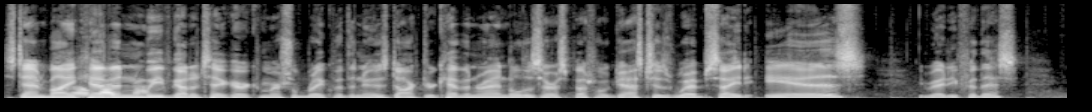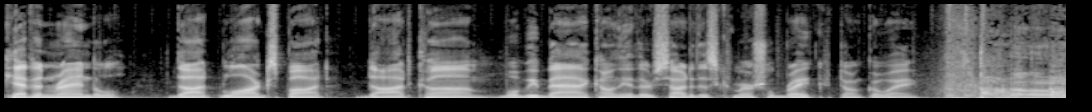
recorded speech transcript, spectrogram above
Stand by, Well, Kevin. that's- We've got to take our commercial break with the news. Dr. Kevin Randle is our special guest. His website is, you ready for this? kevinrandle.blogspot.com. We'll be back on the other side of this commercial break. Don't go away. Oh,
